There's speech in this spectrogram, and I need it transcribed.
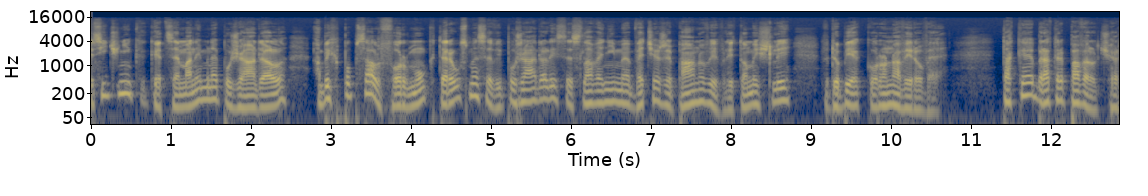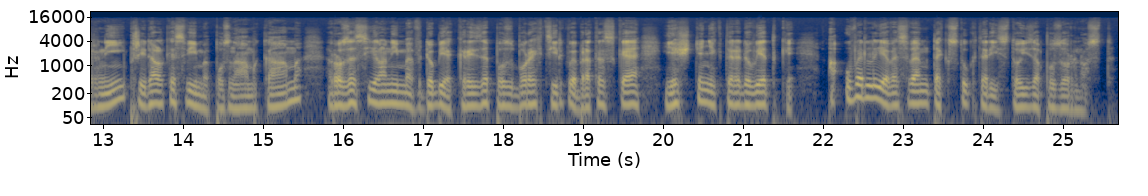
Měsíčník Getsemany mne požádal, abych popsal formu, kterou jsme se vypořádali se slavením Večeře pánovi v Litomyšli v době koronavirové. Také bratr Pavel Černý přidal ke svým poznámkám, rozesílaným v době krize po zborech církve bratrské, ještě některé dovědky a uvedl je ve svém textu, který stojí za pozornost.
